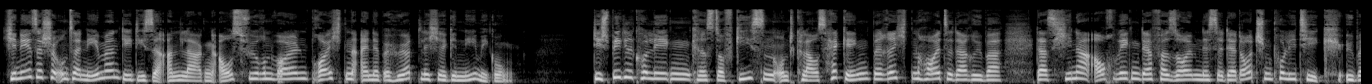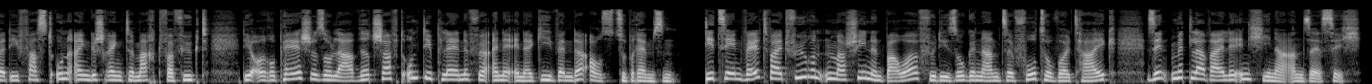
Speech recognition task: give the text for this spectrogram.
Chinesische Unternehmen, die diese Anlagen ausführen wollen, bräuchten eine behördliche Genehmigung. Die Spiegelkollegen Christoph Gießen und Klaus Hecking berichten heute darüber, dass China auch wegen der Versäumnisse der deutschen Politik über die fast uneingeschränkte Macht verfügt, die europäische Solarwirtschaft und die Pläne für eine Energiewende auszubremsen. Die zehn weltweit führenden Maschinenbauer für die sogenannte Photovoltaik sind mittlerweile in China ansässig.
